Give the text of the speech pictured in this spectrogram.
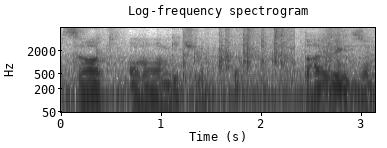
Saat 10'u 10 geçiyor. Daha eve gideceğim.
